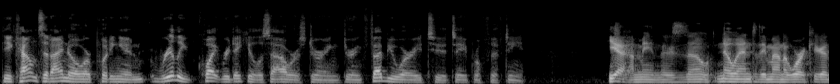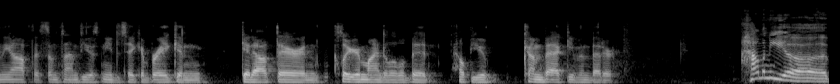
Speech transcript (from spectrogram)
the accountants that I know are putting in really quite ridiculous hours during during February to, to April 15th. Yeah, I mean, there's no no end to the amount of work here in the office. Sometimes you just need to take a break and get out there and clear your mind a little bit, help you come back even better. How many uh,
